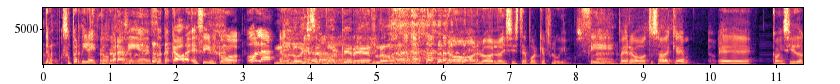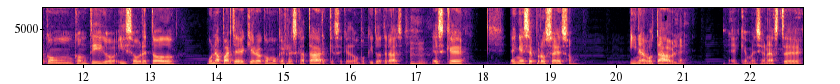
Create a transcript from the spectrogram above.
súper directo para mí, eso que acabas de decir. Es como, hola. No lo hice por quererlo. No, lo, lo hiciste porque fluimos. Sí. Claro. Pero tú sabes que eh, coincido con, contigo y sobre todo, una parte que quiero como que rescatar, que se quedó un poquito atrás, es que en ese proceso inagotable eh, que mencionaste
